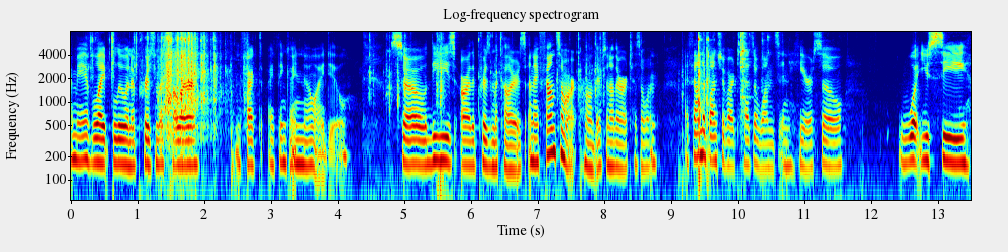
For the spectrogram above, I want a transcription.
I may have light blue and a Prismacolor. In fact, I think I know I do. So these are the Prismacolors. And I found some art. Oh, there's another Arteza one. I found a bunch of Arteza ones in here. So what you see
